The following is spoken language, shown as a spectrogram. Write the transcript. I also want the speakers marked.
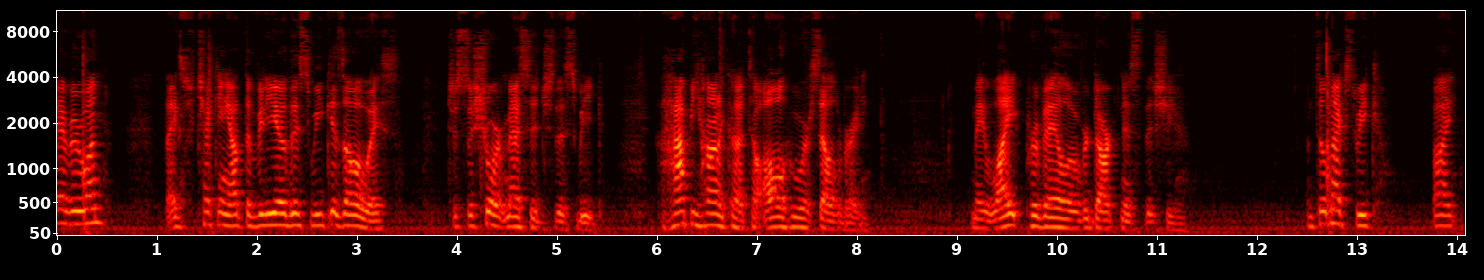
Speaker 1: Hey everyone, thanks for checking out the video this week as always. Just a short message this week. A happy Hanukkah to all who are celebrating. May light prevail over darkness this year. Until next week, bye.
